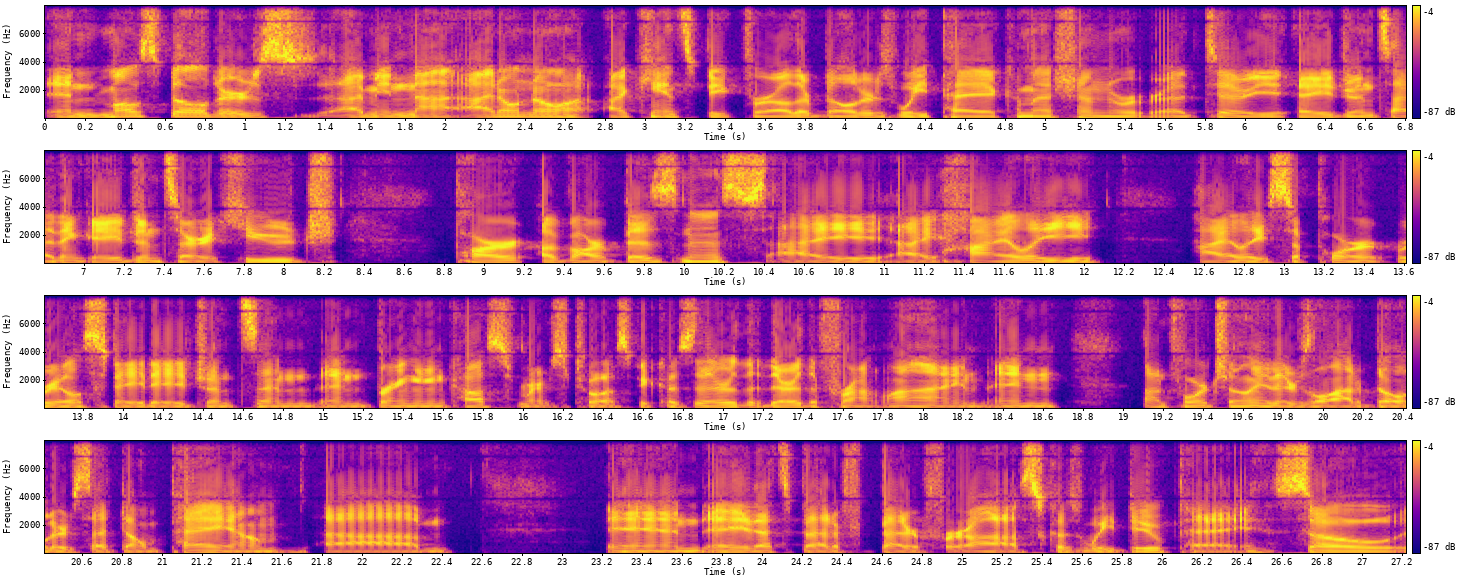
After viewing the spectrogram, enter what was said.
and most builders i mean not i don't know i can't speak for other builders. We pay a commission uh, to agents. I think agents are a huge part of our business. I i highly highly support real estate agents and and bringing customers to us because they're the, they're the front line. And unfortunately there's a lot of builders that don't pay them um, and hey that's better better for us because we do pay. So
